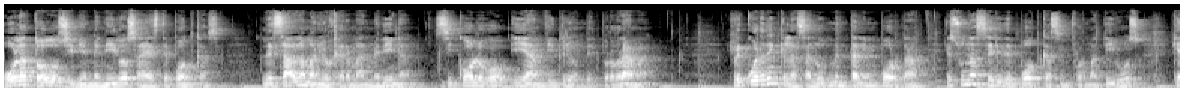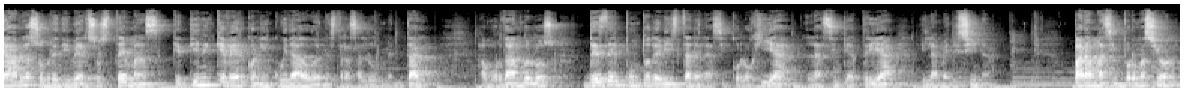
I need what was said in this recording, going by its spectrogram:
Hola a todos y bienvenidos a este podcast. Les habla Mario Germán Medina, psicólogo y anfitrión del programa. Recuerden que La Salud Mental Importa es una serie de podcasts informativos que habla sobre diversos temas que tienen que ver con el cuidado de nuestra salud mental, abordándolos desde el punto de vista de la psicología, la psiquiatría y la medicina. Para más información,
